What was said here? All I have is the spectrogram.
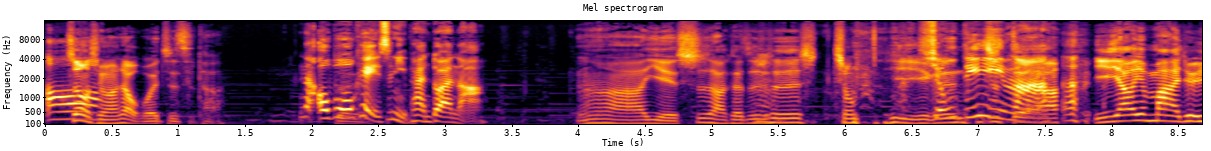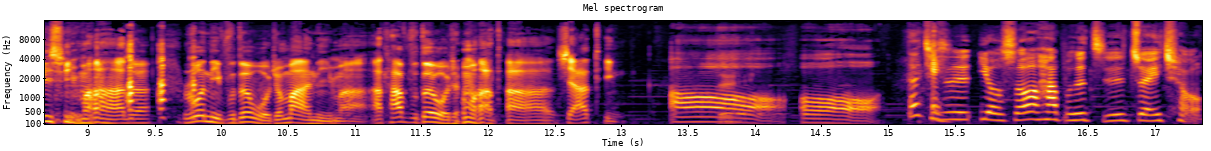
哦，这种情况下我会支持他。那 O 不 OK 也是你判断啊？嗯啊，也是啊，可是就是兄弟，兄弟嘛，对啊，一要要骂就一起骂，对吧？如果你不对，我就骂你嘛，啊，他不对，我就骂他，瞎挺。哦哦，但其实有时候他不是只是追求，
